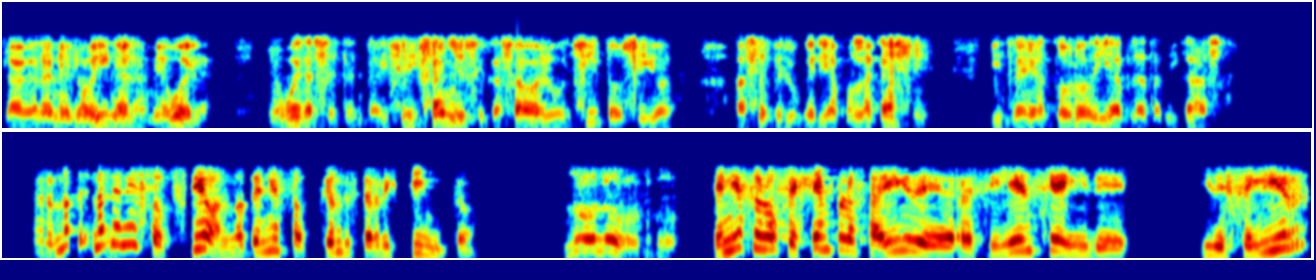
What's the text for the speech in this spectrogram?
la gran heroína era mi abuela. Mi abuela, 76 años, se casaba el bolsito, se iba a hacer peluquería por la calle y traía todos los días plata a mi casa. Claro, no, no tenías opción, no tenías opción de ser distinto. No, no, no. Tenías unos ejemplos ahí de resiliencia y de y de seguir.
